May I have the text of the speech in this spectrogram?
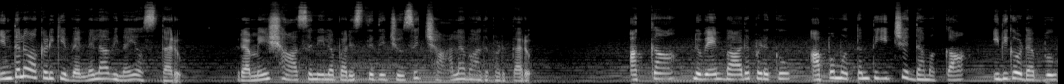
ఇంతలో అక్కడికి వెన్నెలా వినయ్ వస్తారు. రమేష్ హాసినీల పరిస్థితి చూసి చాలా బాధపడతారు. అక్క నువ్వేం బాధపడకు. అప్పు మొత్తం తీర్చేద్దామక్కా ఇదిగో డబ్బు.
